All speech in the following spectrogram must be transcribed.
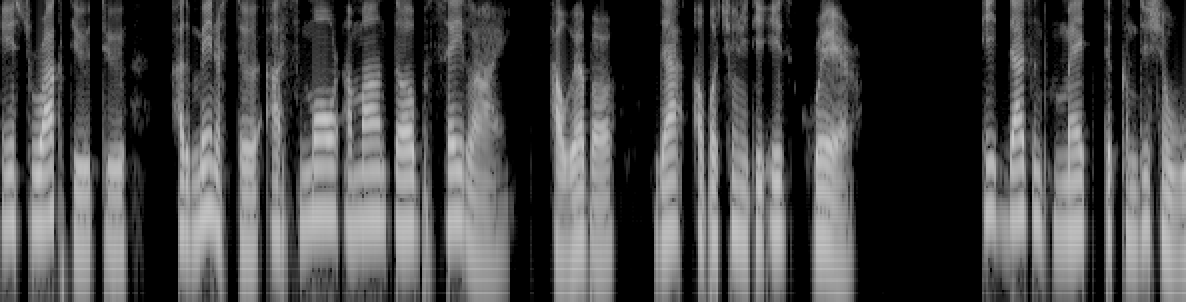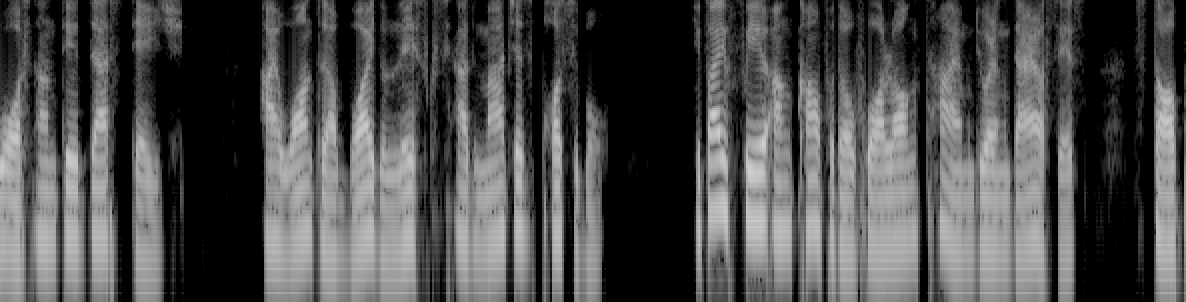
instruct you to administer a small amount of saline. However, that opportunity is rare. It doesn't make the condition worse until that stage. I want to avoid the risks as much as possible. If I feel uncomfortable for a long time during dialysis, stop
